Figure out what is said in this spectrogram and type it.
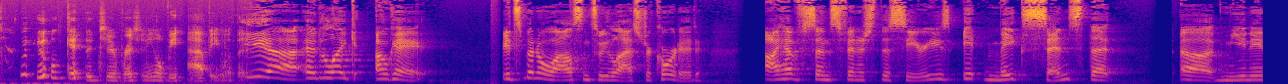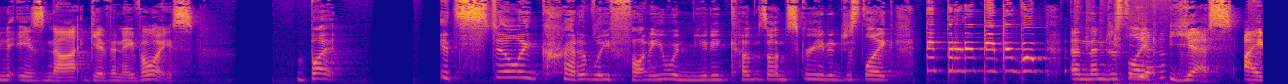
you will get the gibberish and you'll be happy with it. Yeah, and like, okay, it's been a while since we last recorded. I have since finished this series. It makes sense that uh Munin is not given a voice. But it's still incredibly funny when Munin comes on screen and just like beep, boop, beep, beep, boop, and then just like, Yeah. yes, I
